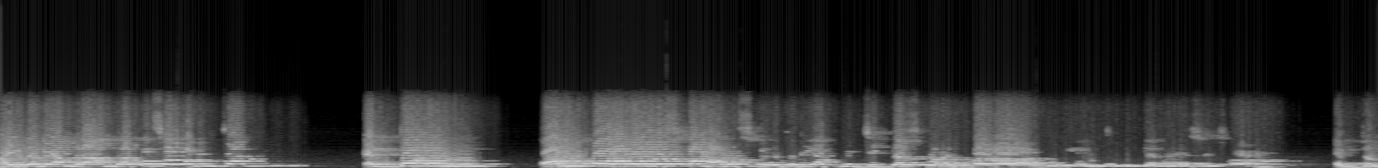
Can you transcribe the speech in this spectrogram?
ভাইরানি আমরা আমরা তো সকলে জানি। একদম অল্প বয়স্ক মানুষকে যদি আপনি জিজ্ঞাসা করেন, বাবা দুনিয়ায় তুমি কেন এসেছ? একজন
